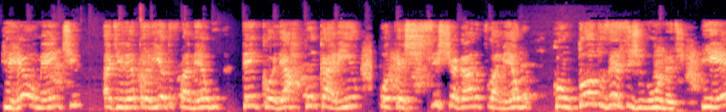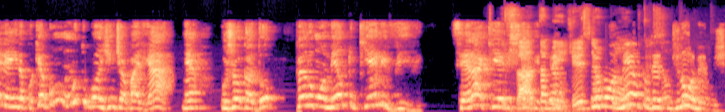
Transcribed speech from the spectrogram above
que realmente a diretoria do Flamengo tem que olhar com carinho, porque se chegar no Flamengo com todos esses números e ele ainda, porque é bom, muito bom a gente avaliar né, o jogador pelo momento que ele vive. Será que ele Exatamente. está vivendo Esse é o momento ponto, desses é números?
